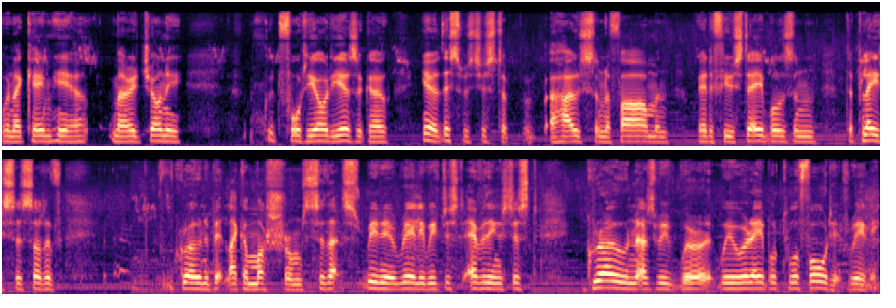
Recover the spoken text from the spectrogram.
When I came here, married Johnny, good 40 odd years ago, you know, this was just a, a house and a farm and we had a few stables and the place has sort of grown a bit like a mushroom. So that's really, really, we've just, everything's just grown as we were, we were able to afford it, really.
